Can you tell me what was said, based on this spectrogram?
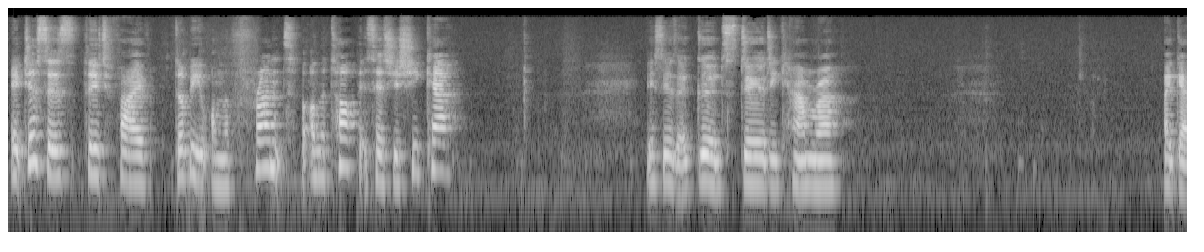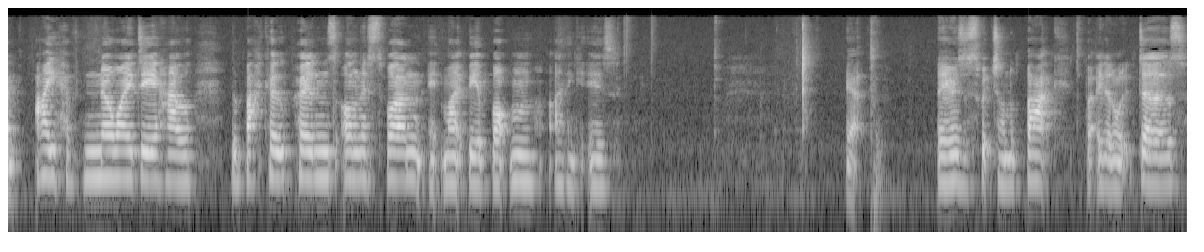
It just says 35W on the front but on the top it says Yashica. This is a good sturdy camera again I have no idea how the back opens on this one. It might be a bottom, I think it is. Yeah, there is a switch on the back, but I don't know what it does.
